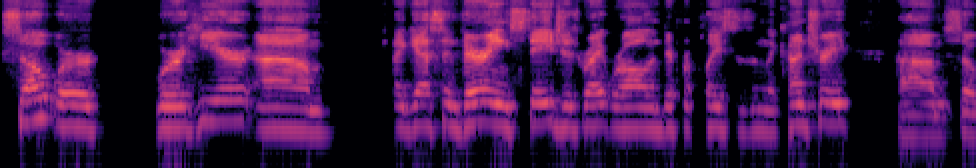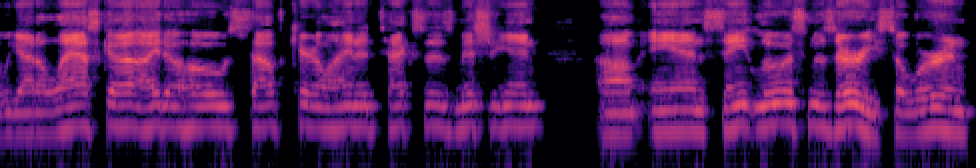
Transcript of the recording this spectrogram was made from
So we're we're here, um, I guess, in varying stages. Right, we're all in different places in the country. Um, so we got Alaska, Idaho, South Carolina, Texas, Michigan, um, and St. Louis, Missouri. So we're in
